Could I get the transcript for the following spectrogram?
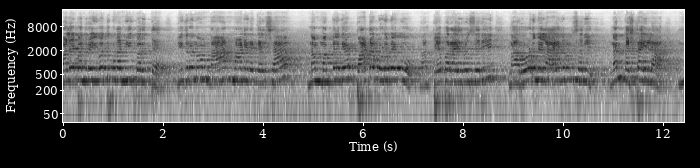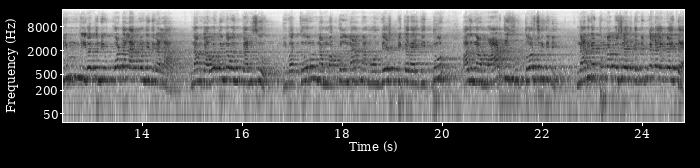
ಮಳೆ ಬಂದರೆ ಇವತ್ತು ಕೂಡ ನೀರು ಬರುತ್ತೆ. ಇದ್ರೂ ನಾನು ಮಾಡಿರೋ ಕೆಲಸ ನಮ್ಮ ಮಕ್ಕಳಿಗೆ ಪಾಠ ಕೊಡಬೇಕು. ನಾನು ಪೇಪರ್ ಆಯಿದ್ರು ಸರಿ ನಾನು ರೋಡ್ ಮೇಲೆ ಆಯಿದ್ರು ಸರಿ ನನ್ನ ಕಷ್ಟ ಇಲ್ಲ. ನಿಮ್ಮ ಇವತ್ತು ನೀವು ಕೋಟಲ್ಲಿ ಹಾಕ್ಕೊಂಡಿದ್ದೀರಲ್ಲ ನಮ್ಗೆ ಅವತ್ತಿಂದ ಒಂದು ಕನಸು. ಇವತ್ತು ನಮ್ಮ ಮಕ್ಕಳನ್ನ ನಾನು ಒಂದು ವೇಸ್ಟ್ ಸ್ಪೀಕರ್ ಆಗಿದ್ದು, ಅದು ನಾವು ಮಾಡ್ತೀವಿ ತೋರಿಸಿದ್ದೀನಿ ನನಗೆ ತುಂಬ ಖುಷಿ ಆಗಿದೆ. ನಿಮಗೆಲ್ಲ ಹೆಂಗೈತೆ?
